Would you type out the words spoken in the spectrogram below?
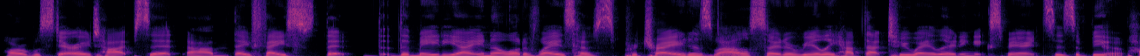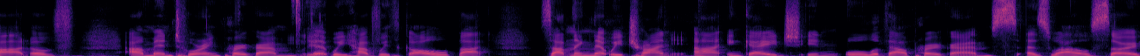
horrible stereotypes that um, they face that the media in a lot of ways has portrayed as well. So to really have that two way learning experience is a big Yeah. part of our mentoring program Yeah. that we have with Goal, but something that we try and uh, engage in all of our programs as well. So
